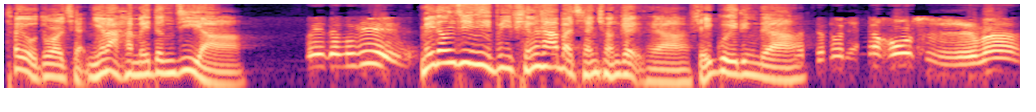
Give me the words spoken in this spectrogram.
他有多少钱，你俩还没登记啊？没登记。没登记，你不凭啥把钱全给他呀？谁规定的呀？这都钱好使吗？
